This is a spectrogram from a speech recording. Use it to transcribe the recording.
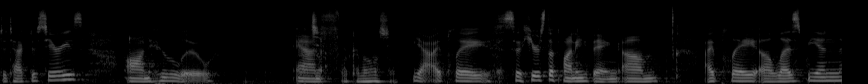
detective series, on Hulu. That's And fucking awesome. yeah, I play. So here's the funny thing. Um, I play a lesbian.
